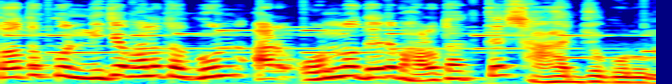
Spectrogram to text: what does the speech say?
ততক্ষণ নিজে ভালো থাকুন আর অন্যদের ভালো থাকতে সাহায্য করুন।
